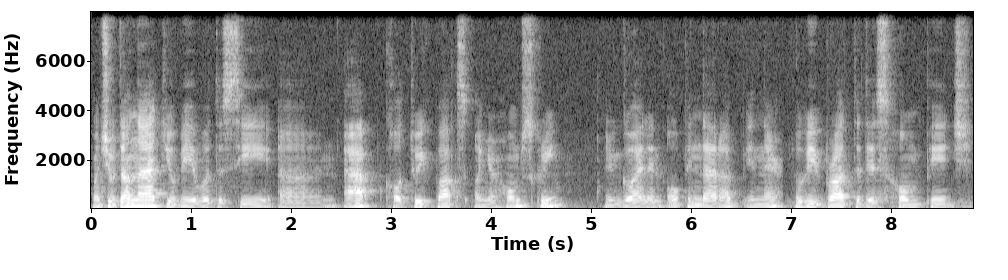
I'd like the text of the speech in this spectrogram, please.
Once you've done that you'll be able to see an app called tweakbox on your home screen you can go ahead and open that up in there. You'll be brought to this home page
